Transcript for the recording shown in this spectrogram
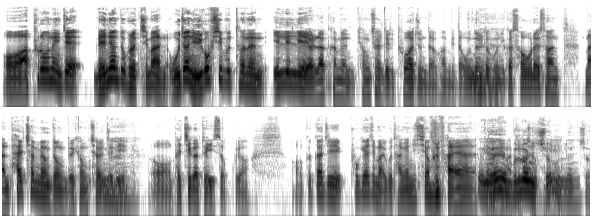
어, 앞으로는 이제 내년도 그렇지만 오전 7시부터는 112에 연락하면 경찰들이 도와준다고 합니다. 오늘도 네. 보니까 서울에서 한 18,000명 정도의 경찰들이 네. 어, 배치가 돼 있었고요. 어, 끝까지 포기하지 말고 당연히 시험을 봐야 되는 네, 게 맞겠죠. 물론이죠. 네. 물론이죠.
